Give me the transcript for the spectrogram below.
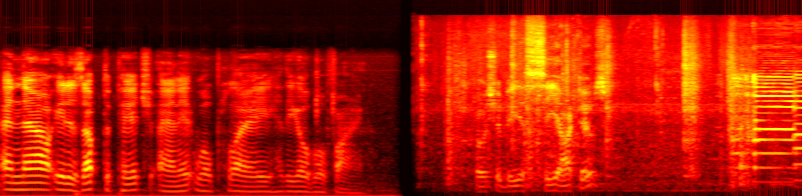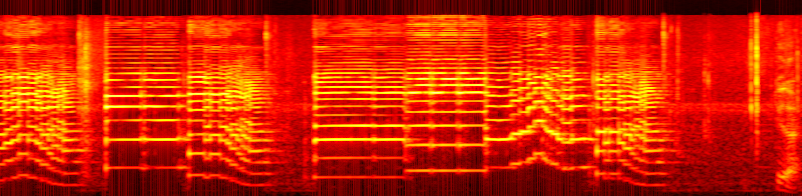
And now it is up the pitch and it will play the oboe fine. Both should be C octaves. Do that.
